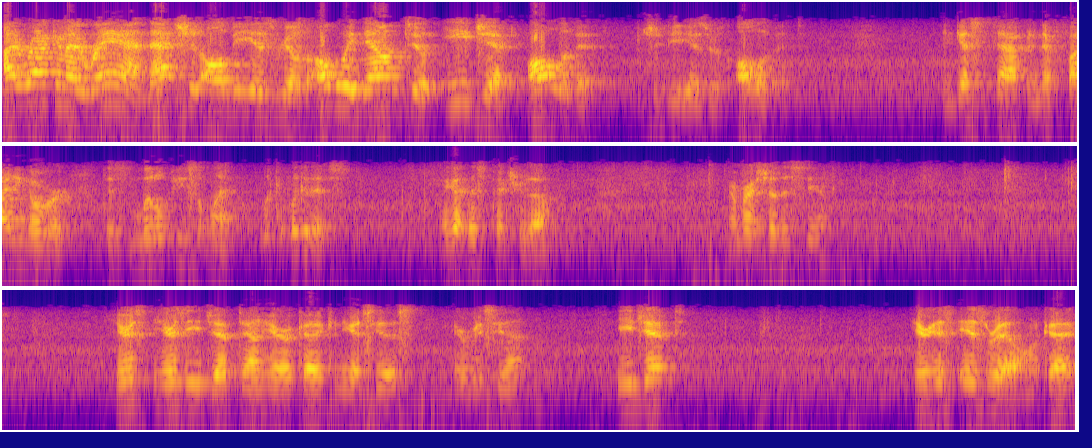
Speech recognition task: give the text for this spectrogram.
Iraq and Iran. That should all be Israel's. All the way down to Egypt, all of it should be Israel's, all of it. And guess what's happening? They're fighting over this little piece of land. Look look at this. I got this picture, though. Remember I showed this to you? Here's, here's Egypt down here, okay? Can you guys see this? Everybody see that? Egypt. Here is Israel, okay?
